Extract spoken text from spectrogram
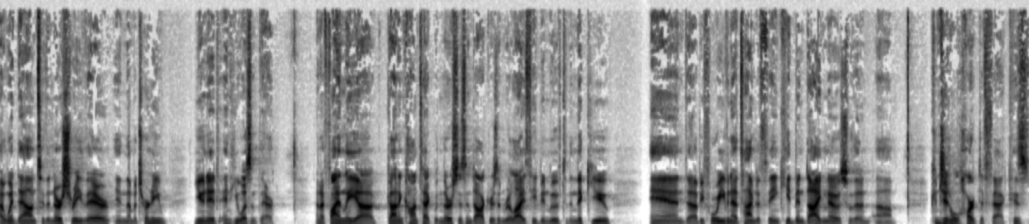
I went down to the nursery there in the maternity unit, and he wasn't there. And I finally uh, got in contact with nurses and doctors and realized he'd been moved to the NICU. And uh, before we even had time to think, he'd been diagnosed with a uh, congenital heart defect. His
